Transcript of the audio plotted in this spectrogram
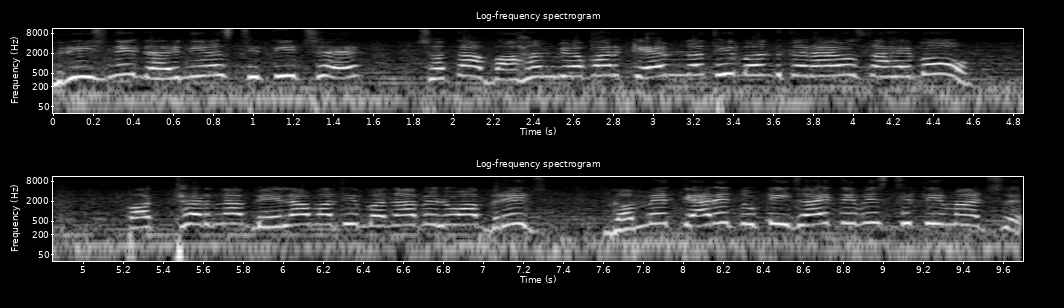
બ્રિજની દયનીય સ્થિતિ છે, છતાં વાહન વ્યવહાર કેમ નથી બંધ કરાયો સાહેબો? પથ્થરના બેલામાંથી બનાવેલો આ બ્રિજ ગમે ત્યારે તૂટી જાય તેવી સ્થિતિમાં છે.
